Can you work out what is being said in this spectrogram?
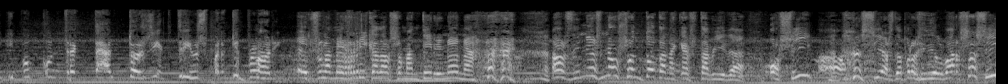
i puc contractar actors i actrius perquè plorin. Ets la més rica del cementiri, nena. Els diners no ho són tot en aquesta vida. O sí? Oh. Si has de presidir el Barça, sí.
